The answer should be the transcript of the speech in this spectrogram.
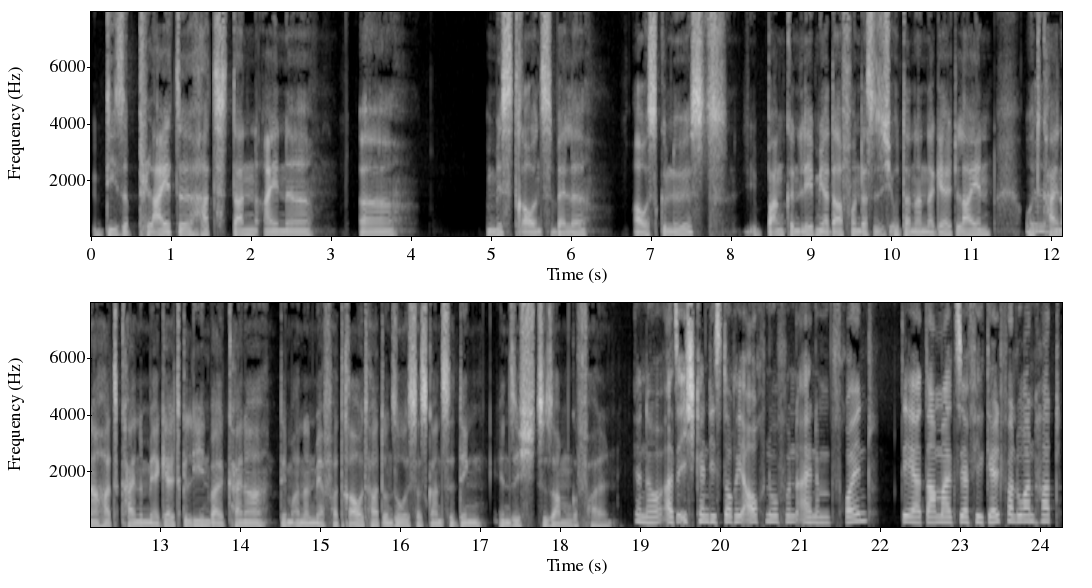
diese Pleite hat dann eine äh, Misstrauenswelle ausgelöst. Die Banken leben ja davon, dass sie sich untereinander Geld leihen und Mhm. keiner hat keinem mehr Geld geliehen, weil keiner dem anderen mehr vertraut hat und so ist das ganze Ding in sich zusammengefallen. Genau, also ich kenne die Story auch nur von einem Freund, der damals sehr viel Geld verloren hat.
